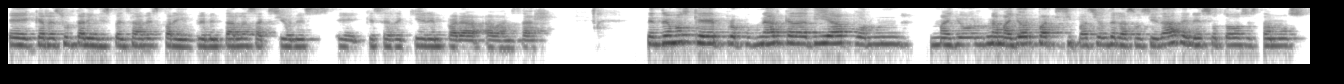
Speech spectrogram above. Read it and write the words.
eh, que resultan indispensables para implementar las acciones eh, que se requieren para avanzar. Tendremos que propugnar cada día por un mayor, una mayor participación de la sociedad, en eso todos estamos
